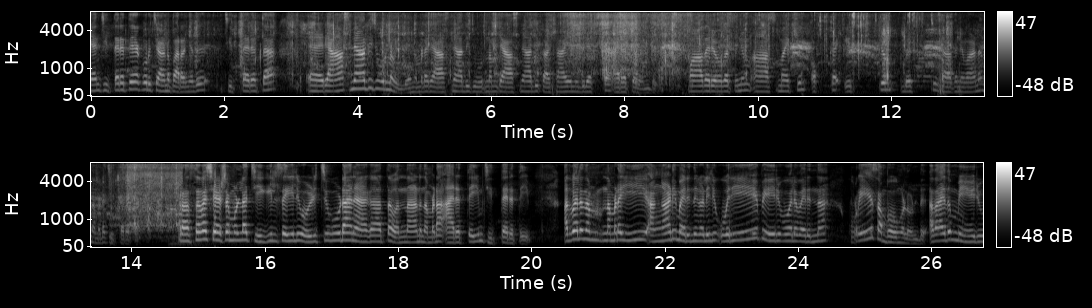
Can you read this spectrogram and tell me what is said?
ഞാൻ ചിത്തരത്തെക്കുറിച്ചാണ് പറഞ്ഞത്. ചിത്തരത്ത രാസ്നാദി ചൂർണമില്ലേ നമ്മുടെ രാസ്നാദി ചൂർണം രാസ്നാദി കഷായം ഇതിലൊക്കെ അരത്തലുണ്ട് വാതരോഗത്തിനും ആസ്മയ്ക്കും ഒക്കെ ഏറ്റവും ബെസ്റ്റ് സാധനമാണ് നമ്മുടെ ചിത്തരത്ത. പ്രസവശേഷമുള്ള ചികിത്സയിൽ ഒഴിച്ചുകൂടാനാകാത്ത ഒന്നാണ് നമ്മുടെ അരത്തയും ചിത്തരത്തയും. അതുപോലെ നമ്മുടെ ഈ അങ്ങാടി മരുന്നുകളിൽ ഒരേ പേര് പോലെ വരുന്ന കുറേ സംഭവങ്ങളുണ്ട്. അതായത് മേരു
